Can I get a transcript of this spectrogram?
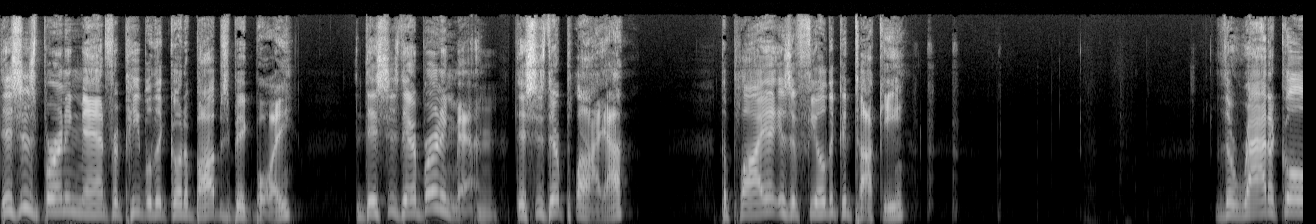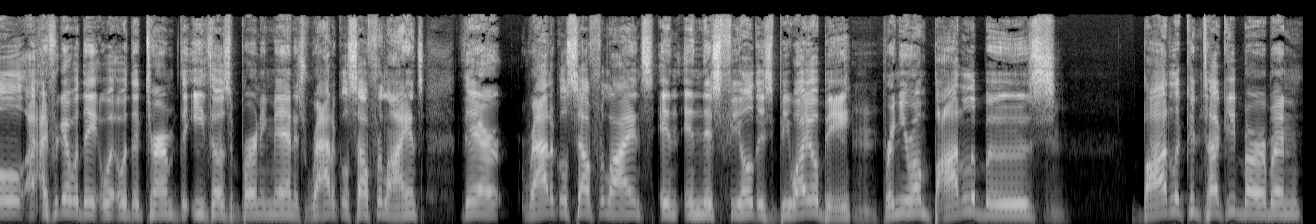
This is Burning Man for people that go to Bob's Big Boy. This is their Burning Man. Hmm. This is their playa. The playa is a field in Kentucky. the radical I forget what they what, what the term the ethos of Burning Man is radical self-reliance. Their radical self-reliance in in this field is BYOB. Hmm. Bring your own bottle of booze, hmm. bottle of Kentucky bourbon.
